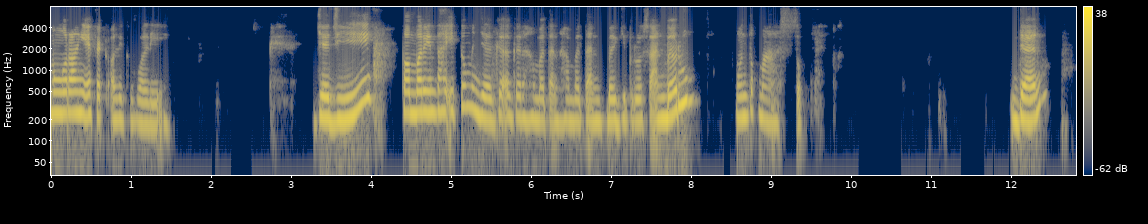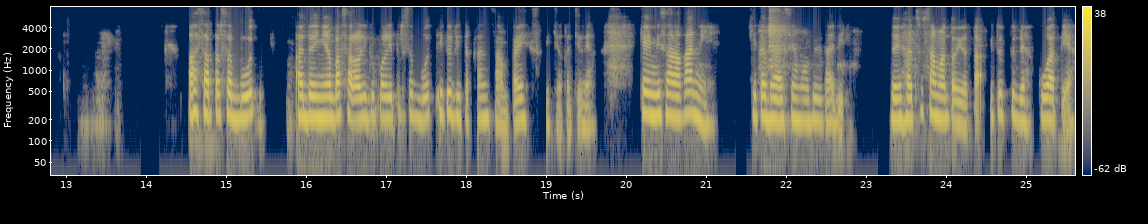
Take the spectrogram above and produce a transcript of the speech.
mengurangi efek oligopoli. Jadi, pemerintah itu menjaga agar hambatan-hambatan bagi perusahaan baru untuk masuk. Dan pasar tersebut, adanya pasar oligopoli tersebut itu ditekan sampai sekecil-kecilnya. Kayak misalkan nih, kita bahas yang mobil tadi. Daihatsu sama Toyota itu sudah kuat ya.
